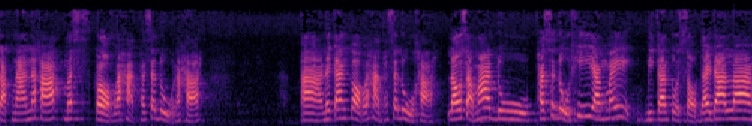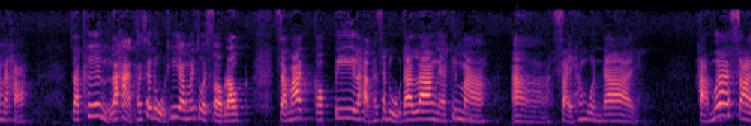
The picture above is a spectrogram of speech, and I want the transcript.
จากนั้นนะคะมากรอกรหัสพัสดุนะคะในการกรอกรหัสพัสดุค่ะ เราสามารถดูพัสดุที่ยังไม่มีการตรวจสอบได้ด้านล่างนะคะ จะขึ้นรหัสพัสดุที่ยังไม่ตรวจสอบเราสามารถ Copy รหัสพัสดุด้านล่างเนี่ยขึ้นมาใส่ข้างบนได้ค่ะเมื่อใส่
